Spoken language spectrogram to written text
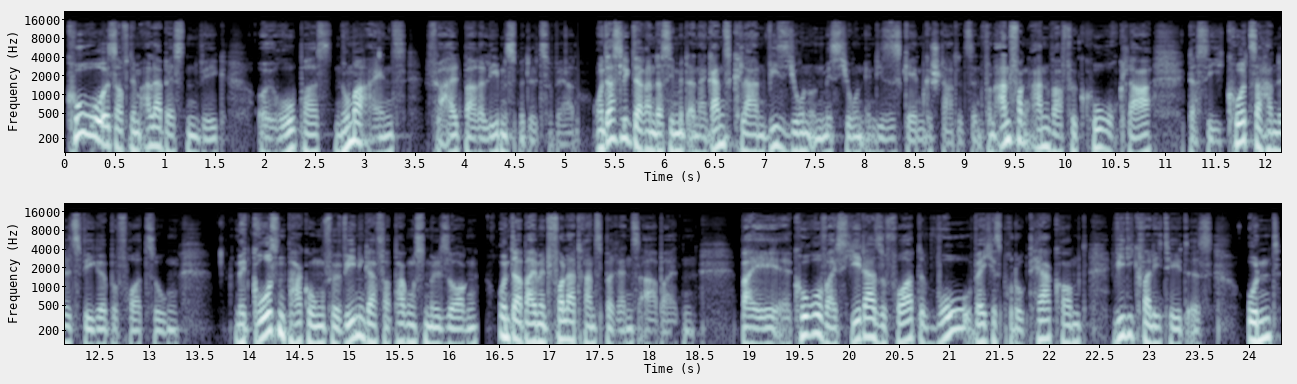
Koro ist auf dem allerbesten Weg, Europas Nummer eins für haltbare Lebensmittel zu werden. Und das liegt daran, dass sie mit einer ganz klaren Vision und Mission in dieses Game gestartet sind. Von Anfang an war für Koro klar, dass sie kurze Handelswege bevorzugen, mit großen Packungen für weniger Verpackungsmüll sorgen und dabei mit voller Transparenz arbeiten. Bei äh, Koro weiß jeder sofort, wo welches Produkt herkommt, wie die Qualität ist und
